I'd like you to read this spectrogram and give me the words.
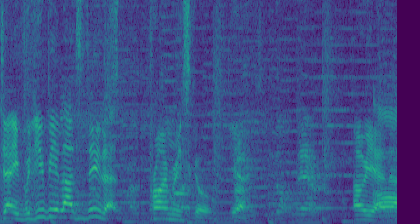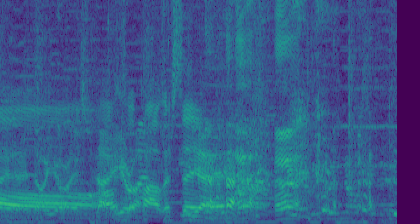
Dave, would you be allowed to do that? Primary school? Yeah. Oh yeah, no, yeah, no, you're right. Oh, no, you're right. About to say. Yeah.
